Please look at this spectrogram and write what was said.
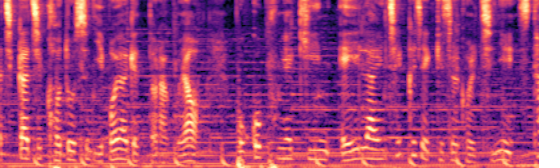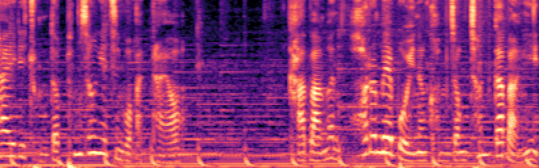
아직까지 겉옷은 입어야겠더라고요. 복고풍의 긴 A라인 체크 재킷을 걸치니 스타일이 좀 더 풍성해진 것 같아요. 가방은 허름해 보이는 검정 천 가방이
